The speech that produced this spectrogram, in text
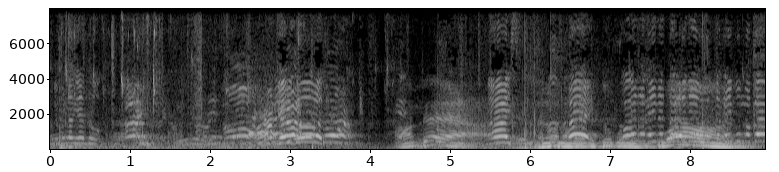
Ano mo lang yan to? Very good. There. Nice. Po. Kuha na kayo ng tao niyo. Huwag na kayo bumaba.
